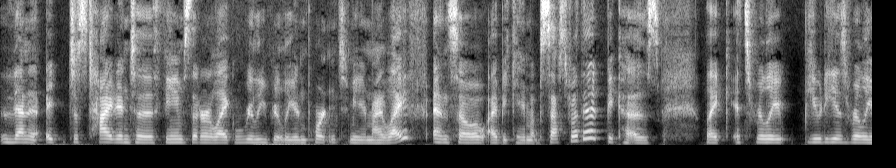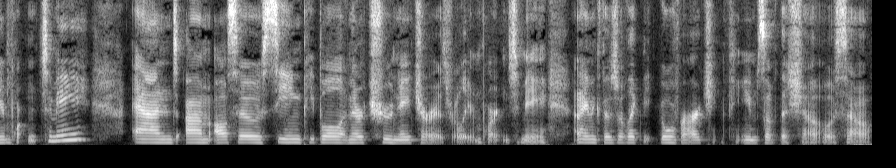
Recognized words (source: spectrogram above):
then it, just tied into the themes that are like really, really important to me in my life. And so I became obsessed with it because like it's really, beauty is really important to me. And um, also seeing people and their true nature is really important to me. And I think those are like the overarching themes of the show. So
